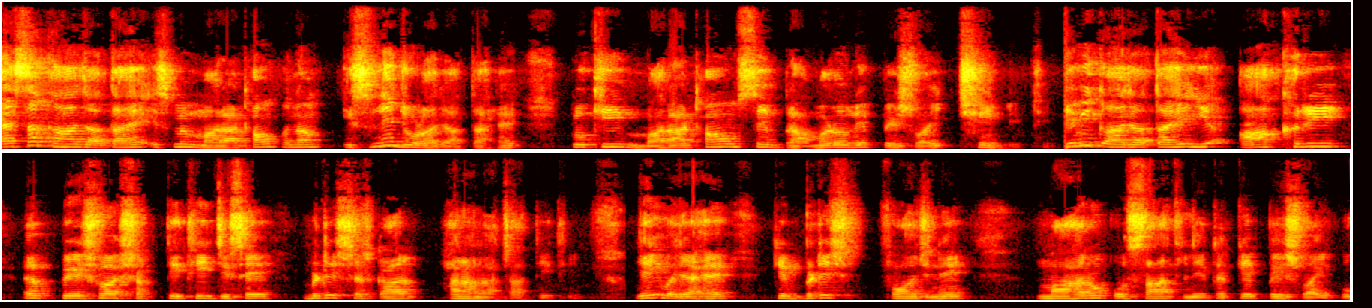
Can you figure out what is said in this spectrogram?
ऐसा कहा जाता है, इसमें मराठाओं का नाम इसलिए जोड़ा जाता है क्योंकि मराठाओं से ब्राह्मणों ने पेशवाई छीन ली थी। ये भी कहा जाता है, ये आखिरी पेशवा शक्ति थी जिसे ब्रिटिश सरकार हराना चाहती थी। यही वजह है कि ब्रिटिश फौज ने माहरों को साथ लेकर के पेशवाई को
